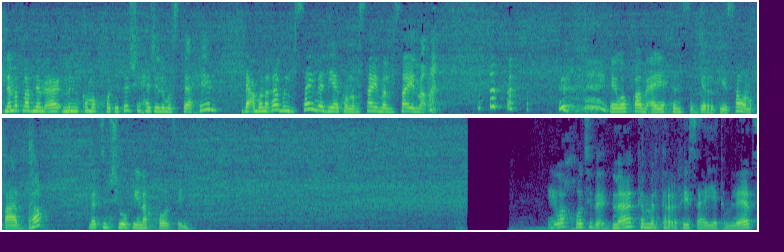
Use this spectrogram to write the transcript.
حنا ما طلبنا منكم أخوتي حتى شي حاجة اللي مستحيل. دعمونا غير بالبصيمه ديالكم البصيمة البصيمة. ايوا بقاو معايا حتى نسقر الرفيسه ونقادها ما تمشيو فينا خوتي. إيوا خوتي بعد ما كملت الرفيسة هي كملات.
